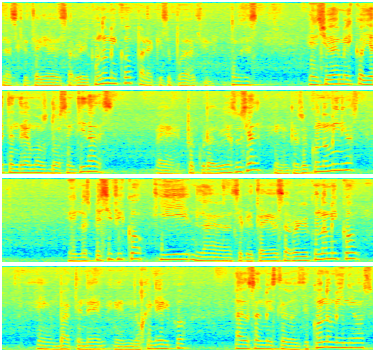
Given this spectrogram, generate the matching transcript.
la Secretaría de Desarrollo Económico para que se pueda hacer. Entonces, en Ciudad de México ya tendremos dos entidades, eh, Procuraduría Social, en el caso de condominios, en lo específico, y la Secretaría de Desarrollo Económico eh, va a tener en lo genérico a los administradores de condominios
